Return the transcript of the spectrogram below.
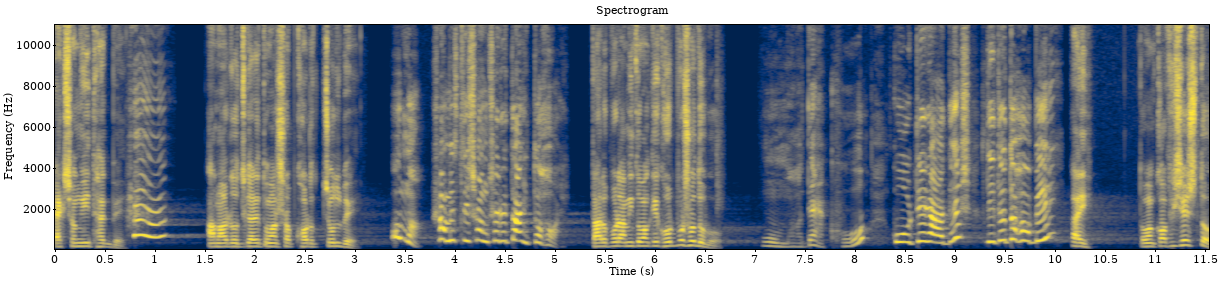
একসঙ্গেই থাকবে? আমার রোজগারে তোমার সব খরচ চলবে? ও মা স্বামী স্ত্রী সংসারে তাই তো হয়। তার উপর আমি তোমাকে খোরপোশও দেবো। ও মা দেখো কোর্টের আদেশ দিতে তো হবে। এই তোমার কফি শেষ তো?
